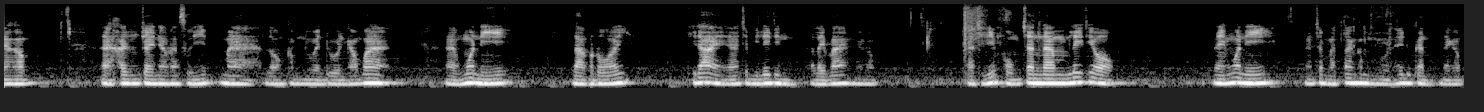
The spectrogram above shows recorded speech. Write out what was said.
นะครับ ใครสนใจแนวทางสูตรนี้มาลองคำนวณดูนะครับว่าอ่างวดนี้หลักร้อยที่ได้นะจะมีเลขดินอะไรบ้างนะครับแต่ทีนี้ผมจะนำเลขที่ออกในงวดนี้นะจะมาตั้งคำนวณให้ดูกันนะครับ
